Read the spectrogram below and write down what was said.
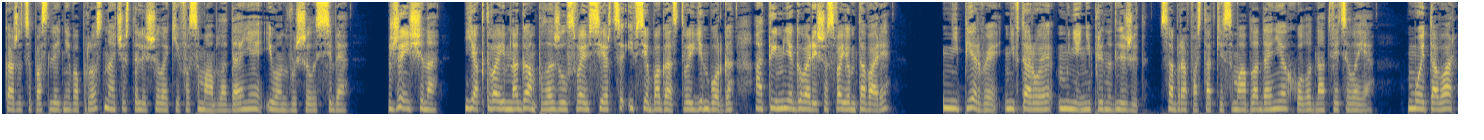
Кажется, последний вопрос начисто лишил Акифа самообладания, и он вышел из себя. «Женщина! Я к твоим ногам положил свое сердце и все богатства Эгенборга, а ты мне говоришь о своем товаре?» «Ни первое, ни второе мне не принадлежит», собрав остатки самообладания, холодно ответила я. «Мой товар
